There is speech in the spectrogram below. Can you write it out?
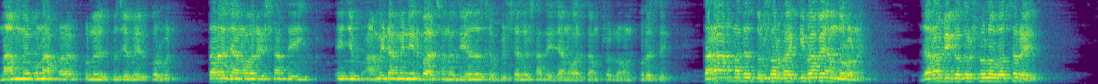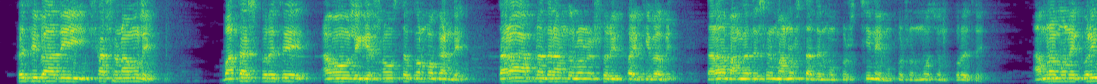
নাম নেব না, আপনারা খুলে খুঁজে বের করবেন। তারা জানুয়ারির সাথেই এই যে আমি ডামি নির্বাচনে দুই হাজার চব্বিশ সালের সাথে জানুয়ারিতে অংশগ্রহণ করেছে, তারা আপনাদের দোষর হয় কীভাবে আন্দোলনে? যারা বিগত ষোলো বছরে ফেসিবাদী শাসনামলে বাতাস করেছে আওয়ামী লীগের সমস্ত কর্মকাণ্ডে, তারা আপনাদের আন্দোলনের শরীক হয় কীভাবে? তারা বাংলাদেশের মানুষ তাদের মুখোশ চিনে, মুখোশ উন্মোচন করেছে। আমরা মনে করি,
